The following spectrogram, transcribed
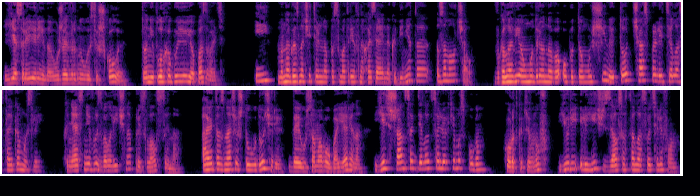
Если Ирина уже вернулась из школы, то неплохо бы ее позвать. И, многозначительно посмотрев на хозяина кабинета, замолчал. В голове умудренного опытом мужчины тот час пролетела стайка мыслей. Князь не вызвал лично, прислал сына. А это значит, что у дочери, да и у самого боярина, есть шанс отделаться легким испугом. Коротко кивнув, Юрий Ильич взял со стола свой телефон.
